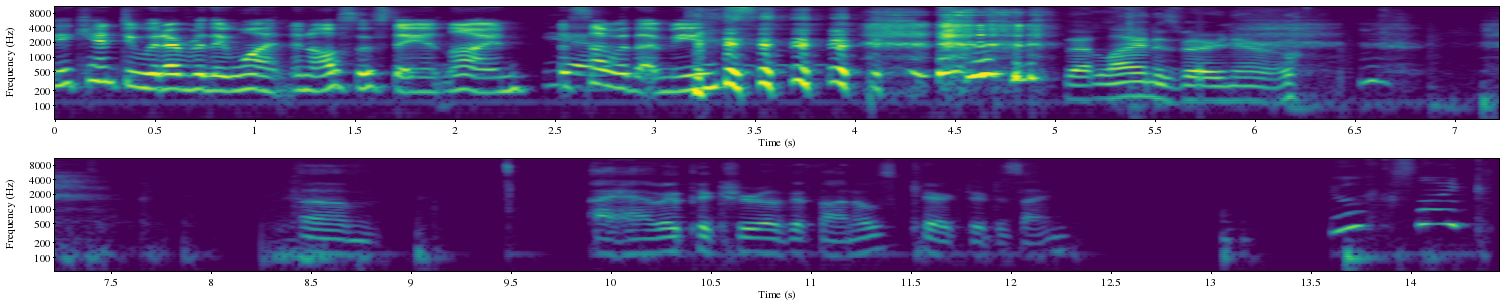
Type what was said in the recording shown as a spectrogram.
they can't do whatever they want and also stay in line. That's not what that means. that line is very narrow. Um, I have a picture of Ithano's character design. He looks like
